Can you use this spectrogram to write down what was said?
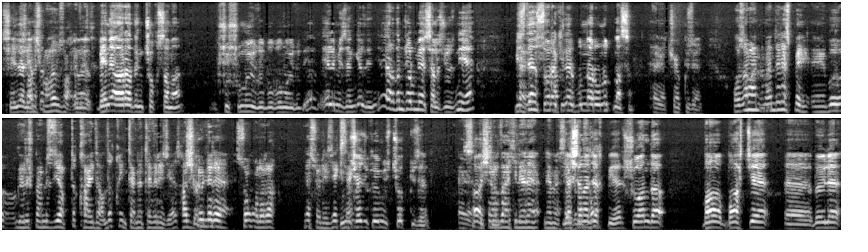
şeyler yaptık. Çalışmalarımız var. Ee, Evet. Beni aradın çok zaman. Şu şu muydu, bu bu muydu diye. Elimizden geldiğince yardımcı olmaya çalışıyoruz. Niye? Bizden Evet. sonrakiler bunları unutmasın. Evet, çok güzel. O zaman Menderes Bey, e, bu görüşmemizi yaptık, kaydı aldık. İnternete vereceğiz. Hacıköylere son olarak ne söyleyeceksen. Gümüşhacıköy'ümüz çok güzel. Evet, sakin. dışarıdakilere ne var? yaşanacak bir yer. Şu anda bağ, bahçe, e, böyle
